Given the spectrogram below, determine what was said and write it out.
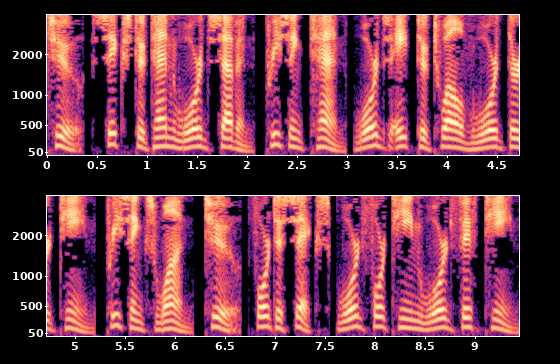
2, 6 to 10 Ward 7, Precinct 10, Wards 8 to 12 Ward 13, Precincts 1, 2, 4 to 6, Ward 14 Ward 15,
